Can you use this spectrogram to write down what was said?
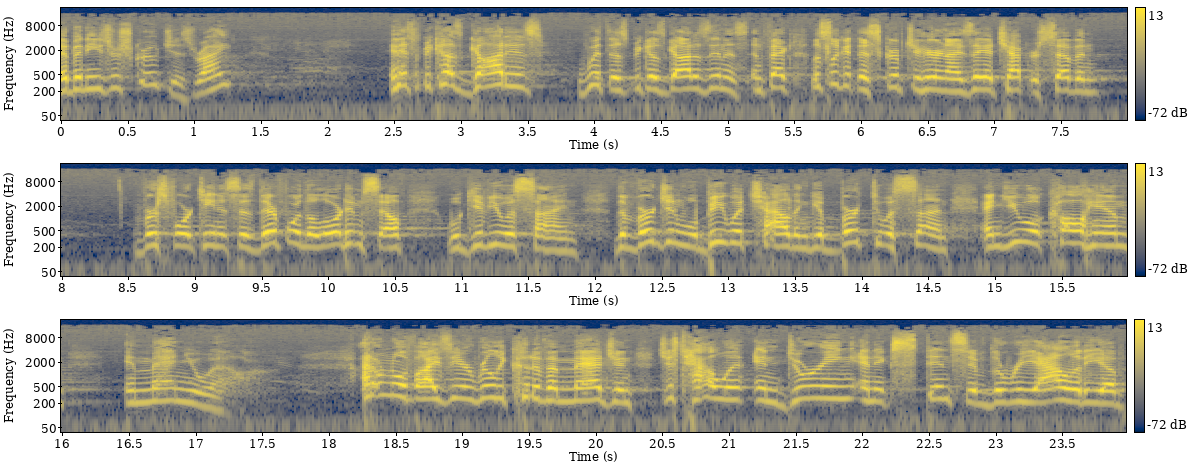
Ebenezer Scrooges, right? And it's because God is with us, because God is in us. In fact, let's look at this scripture here in Isaiah chapter 7 Verse 14, it says, Therefore the Lord himself will give you a sign. The virgin will be with child and give birth to a son, and you will call him Emmanuel. I don't know if Isaiah really could have imagined just how enduring and extensive the reality of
